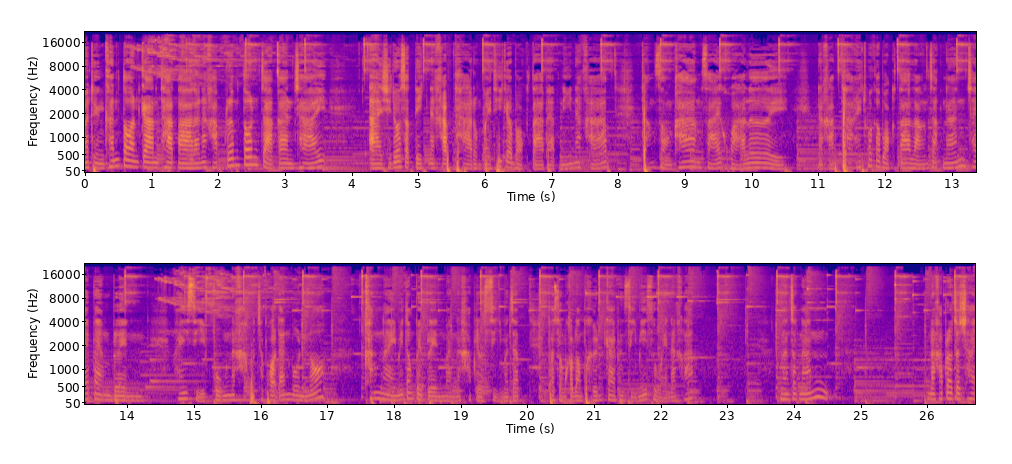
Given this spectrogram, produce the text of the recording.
มาถึงขั้นตอนการทาตาแล้วนะครับ เริ่มต้นจากการใช้อายแชโดว์สติ๊กนะครับ ทาลงไปที่กระบอกตาแบบนี้นะครับ ทั้งสองข้างซ้ายขวาเลยนะครับ ทาให้ทั่วกระบอกตาหลังจากนั้นใช้แปรงเบลนให้สีฟุ้งนะครับ เฉพาะด้านบนเนาะข้างในไม่ต้องไปเบลนมันนะครับ เดี๋ยวสีมันจะผสมกับรองพื้นกลายเป็นสีไม่สวยนะครับ หลังจากนั้นนะครับเราจะใช้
